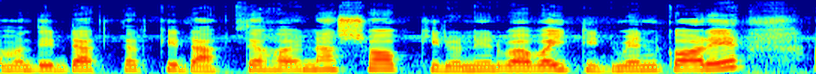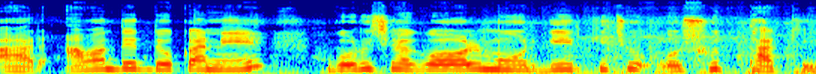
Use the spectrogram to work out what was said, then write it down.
আমাদের ডাক্তারকে ডাকতে হয় না, সব কিরণের বাবাই ট্রিটমেন্ট করে। আর আমাদের দোকানে গরু, ছাগল, মুরগির কিছু ওষুধ থাকে।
